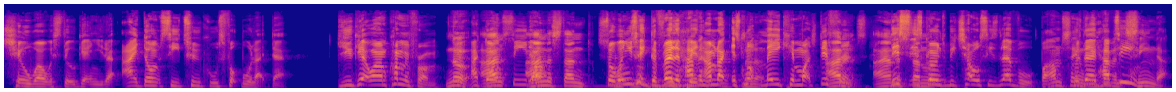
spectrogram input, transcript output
Chilwell is still getting you that. I don't see Tuchel's football like that. Do you get where I'm coming from? No, I don't see that. I understand. So when you say developing, I'm like, it's no, not no. making much difference. I this is going to be Chelsea's level. But I'm saying they're we haven't seen that.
